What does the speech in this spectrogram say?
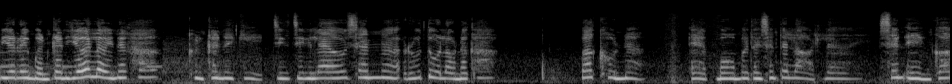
มีอะไรเหมือนกันเยอะเลยนะคะ คุณคานากิจริง ๆ แล้วฉันน่ะรู้ตัวแล้วนะคะ ว่าคุณน่ะ แอบมองมาทางฉันตลอดเลย ฉันเองก็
